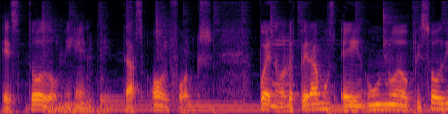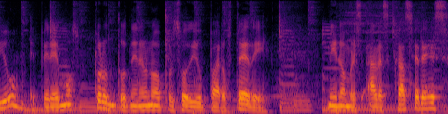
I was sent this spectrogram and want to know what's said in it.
es todo mi gente, that's all folks. Bueno, lo esperamos en un nuevo episodio. Esperemos pronto tener un nuevo episodio para ustedes. Mi nombre es Alex Cáceres.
